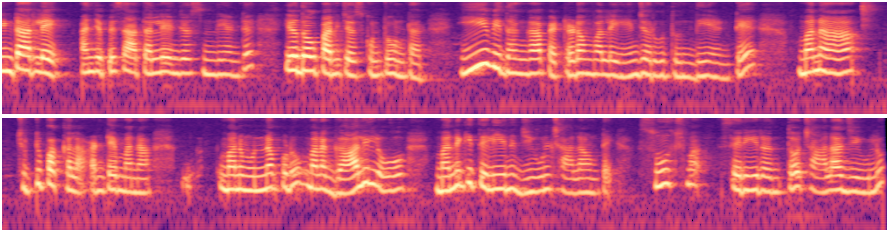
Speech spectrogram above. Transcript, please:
తింటారులే అని చెప్పేసి ఆ తల్లి ఏం చేస్తుంది అంటే ఏదో ఒక పని చేసుకుంటూ ఉంటారు. ఈ విధంగా పెట్టడం వల్ల ఏం జరుగుతుంది అంటే మన చుట్టుపక్కల అంటే మన మనం ఉన్నప్పుడు మన గాలిలో మనకి తెలియని జీవులు చాలా ఉంటాయి. సూక్ష్మ శరీరంతో చాలా జీవులు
